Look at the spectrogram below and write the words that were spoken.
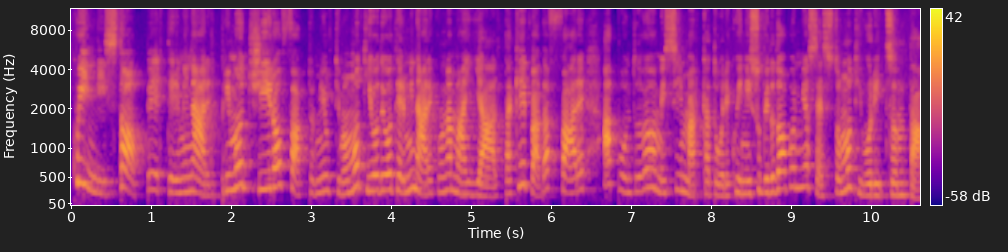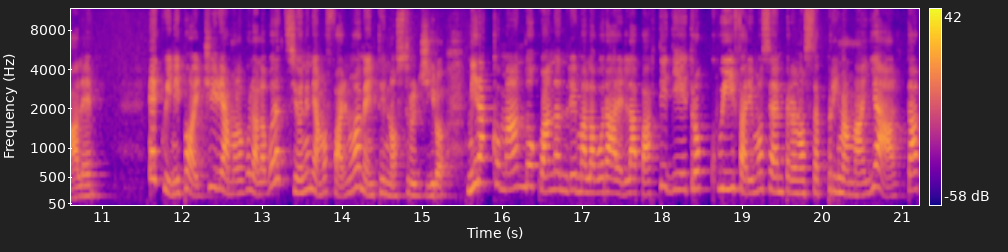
Quindi sto per terminare il primo giro ho fatto il mio ultimo motivo devo terminare con una maglia alta che vado a fare appunto dove ho messo il marcatore. Quindi subito dopo il mio sesto motivo orizzontale e quindi poi giriamo con la lavorazione andiamo a fare nuovamente il nostro giro. Mi raccomando quando andremo a lavorare la parte dietro qui faremo sempre la nostra prima maglia alta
